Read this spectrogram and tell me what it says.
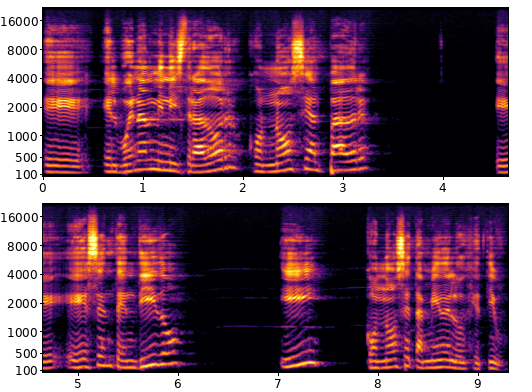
eh, el buen administrador conoce al Padre, es entendido y conoce también el objetivo.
